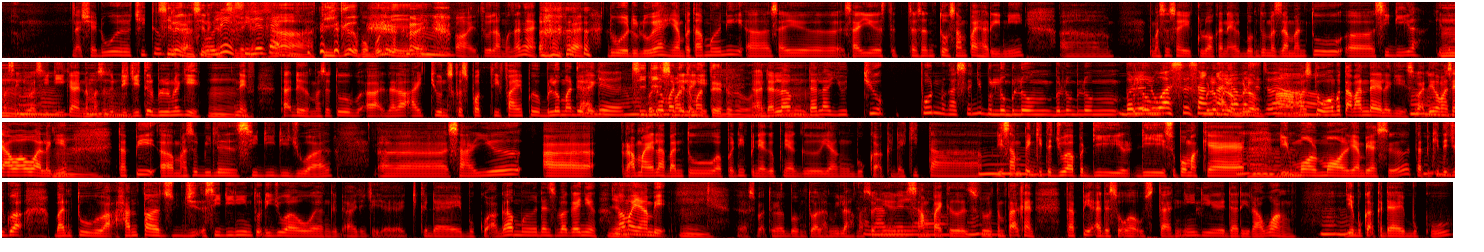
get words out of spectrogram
nak share dua cerita Silakan silakan Boleh, silakan. ha, Tiga pun boleh Ah itu lama sangat. Kan? Dua dulu eh. Yang pertama ni uh, saya saya ter- tersentuh sampai hari ni uh, masa saya keluarkan album tu masa zaman tu uh, CD lah. Kita Hmm. masih jual CD kan. Masa tu digital belum lagi. Hmm. Nif, tak ada. Masa tu uh, dalam iTunes ke Spotify apa belum ada Tak lagi. ada. CD belum ada semata-mata lagi. dulu. Ah, dalam Hmm. dalam YouTube pun rasanya belum belum belum belum Berleluasa belum, sangat belum lah belum masa belum. tu, ha, masa tu orang pun tak pandai lagi sebab dia masih awal-awal lagi. Hmm. tapi uh, masa bila CD dijual uh, saya uh, ramailah bantu apa ni peniaga-peniaga yang buka kedai kitab hmm. di samping kita jual di di supermarket hmm. di mall-mall yang biasa tapi kita juga bantu uh, hantar CD ni untuk dijual orang kedai, buku agama dan sebagainya. Ya. ramai yang ambil. Hmm. Uh, sebab tu album tu alhamdulillah maksudnya Alhamdulillah. sampai ke seluruh tempat kan. Tapi ada seorang ustaz ni dia dari Rawang. Dia buka kedai buku.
